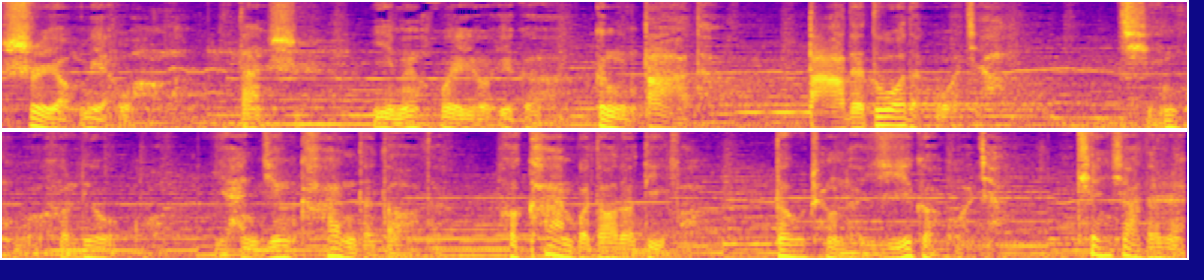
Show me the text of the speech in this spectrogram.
是要灭亡了，但是你们会有一个更大的、大得多的国家。秦国和六国眼睛看得到的和看不到的地方，都成了一个国家。天下的人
